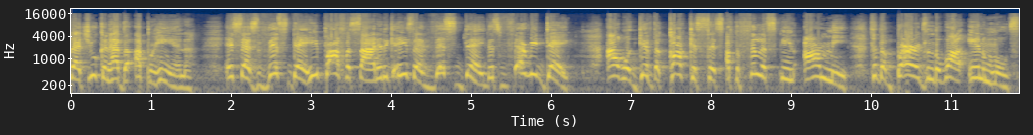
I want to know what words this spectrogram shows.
that you can have the upper hand. It says this day, he prophesied it again. He said, This day, this very day, I will give the carcasses of the Philistine army to the birds and the wild animals,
